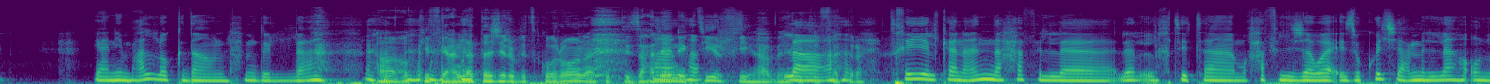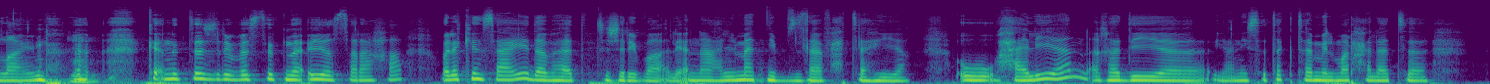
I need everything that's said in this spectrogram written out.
يعني مع ال lockdown الحمد لله. آه okay في عندنا تجربة كورونا كنت زعلانة كثير فيها بهذيك الفترة. تخيل كان عندنا حفل الاختتام وحفل الجوائز وكل شيء عملناه اونلاين كانت تجربة استثنائية الصراحة ولكن سعيدة بهذه التجربة لأنها علمتني بزاف حتى هي. وحاليا غادي يعني ستكتمل مرحلة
